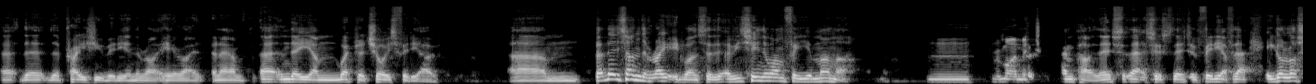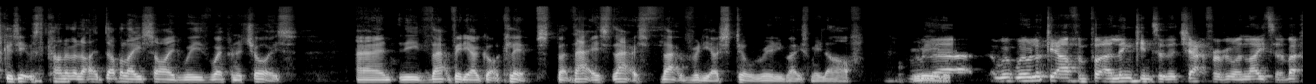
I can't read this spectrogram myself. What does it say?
uh, the the praise you video and the right here, right and uh, and the um, weapon of choice video. Um, but there's underrated ones. So have you seen the one for your mama? Mm, remind me. Tempo. There's that's just there's a video for that. It got lost because it was kind of a, like a double A side with weapon of choice, and the that video got eclipsed. But that is that is that video still really makes me laugh. Really. Uh, we'll look it up and put a link into the chat for everyone later. But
